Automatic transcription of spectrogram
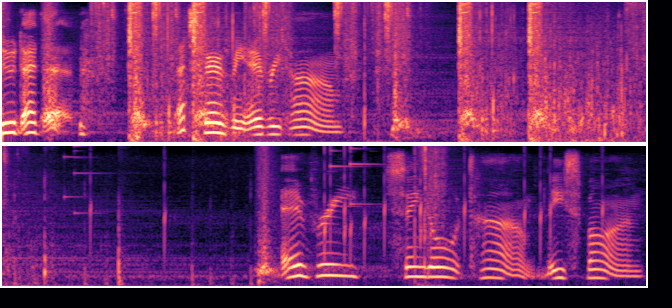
Dude, that, that that scares me every time. Every single time they spawn,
